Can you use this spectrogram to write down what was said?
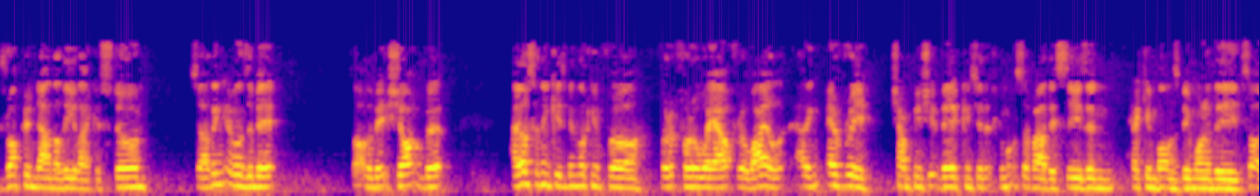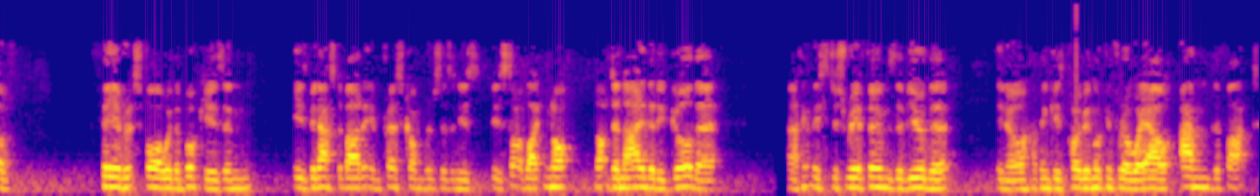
dropping down the league like a stone. So I think everyone's a bit, sort of a bit shocked, but I also think he's been looking for, for, for a way out for a while. I think every championship vacancy that's come up so far this season, Heckingbottom's been one of the sort of favourites for with the bookies, and he's been asked about it in press conferences, and he's, he's sort of like not not denied that he'd go there. I think this just reaffirms the view that you know I think he's probably been looking for a way out, and the fact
